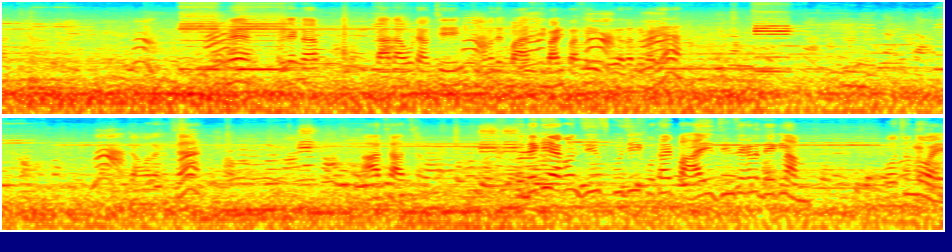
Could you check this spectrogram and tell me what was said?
আচ্ছা। হ্যাঁ ওইটা একটা দাদা, ওটা হচ্ছে আমাদের পাশে বাড়ির ওই দাদাটার বাড়ি হ্যাঁ? জামা দেখাচ্ছে হ্যাঁ? আচ্ছা আচ্ছা। তো দেখি এখন জিন্স খুঁজি কোথায় পাই। জিন্স এখানে দেখলাম পছন্দ হয়।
